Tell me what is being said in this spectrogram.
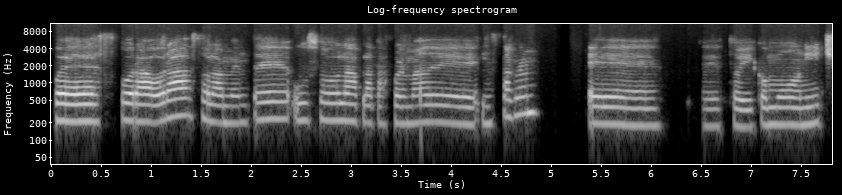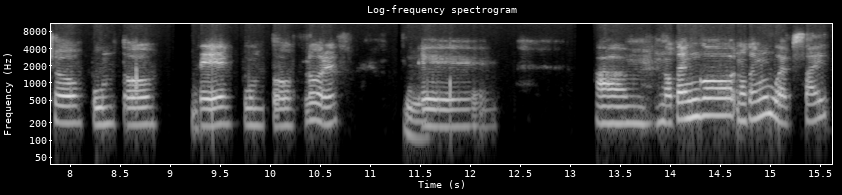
Pues por ahora solamente uso la plataforma de Instagram. Eh, estoy como nicho.d.flores. Eh, no, tengo, no tengo un website.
